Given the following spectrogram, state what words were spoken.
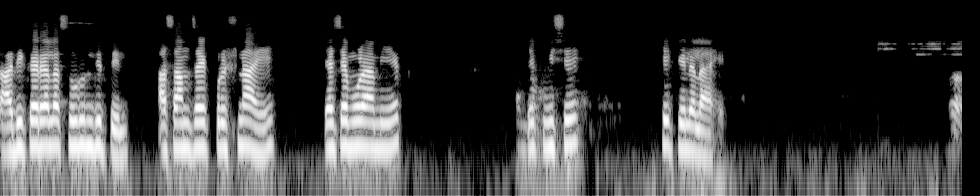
अधिकाऱ्याला सोडून देतील? असा आमचा एक प्रश्न आहे. त्याच्यामुळे आम्ही एक एक विषय हे केलेला आहे. हा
